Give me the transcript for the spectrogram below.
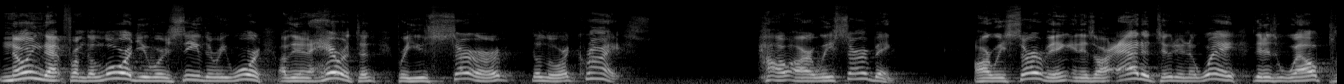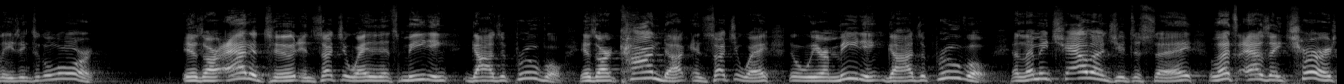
knowing that from the Lord you will receive the reward of the inheritance, for you serve the Lord Christ. How are we serving? Are we serving and is our attitude in a way that is well pleasing to the Lord? Is our attitude in such a way that it's meeting God's approval? Is our conduct in such a way that we are meeting God's approval? And let me challenge you to say, let's as a church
